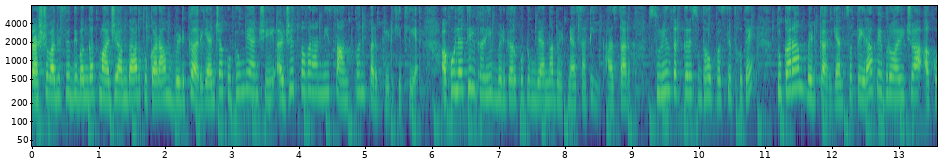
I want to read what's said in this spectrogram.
राष्ट्रवादीचे दिवंगत माजी आमदार तुकाराम बिडकर यांच्या कुटुंबियांची अजित पवारांनी सांत्वनपर भेट घेतली आहे. अकोल्यातील घरी बिडकर कुटुंबियांना भेटण्यासाठी खासदार सुनील तटकरे सुद्धा उपस्थित होते. तुकाराम बिडकर यांचं तेरा फेब्रुवारीच्या अकोल्या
